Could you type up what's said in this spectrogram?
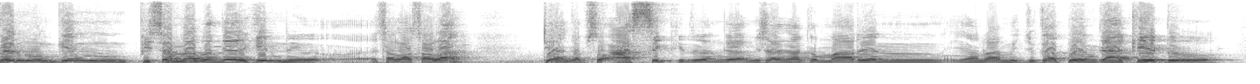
brand mungkin bisa melakukan kayak gini. Salah-salah dianggap so asik gitu kan. Kayak misalnya kemarin yang ramai juga BMKG tuh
